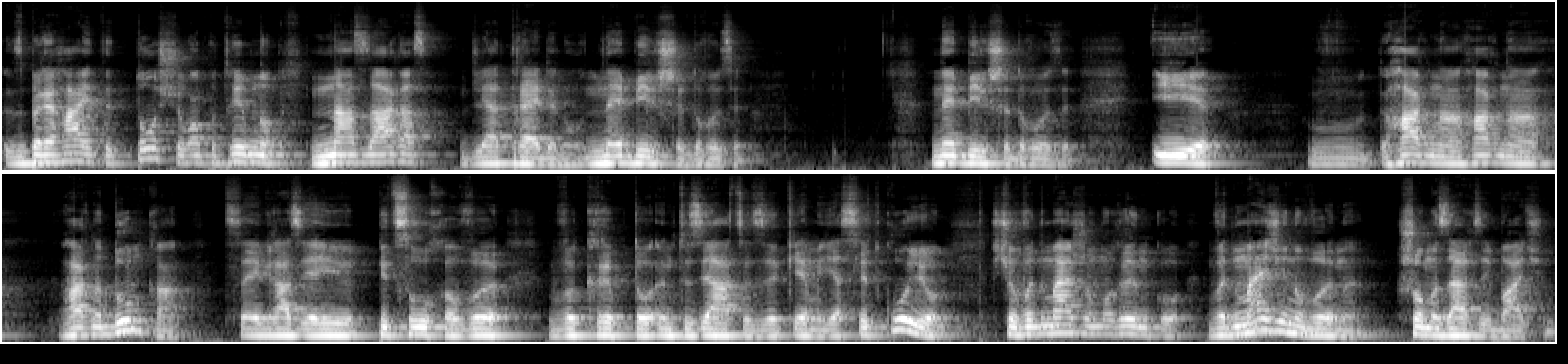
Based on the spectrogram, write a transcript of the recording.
зберігайте то, що вам потрібно на зараз для трейдингу. Не більше, друзі. Не більше, друзі. І гарна, гарна, гарна думка. Це якраз я її підслухав в, в криптоентузіастів, з якими я слідкую, що в ведмежому ринку ведмежі новини, що ми зараз і бачимо,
